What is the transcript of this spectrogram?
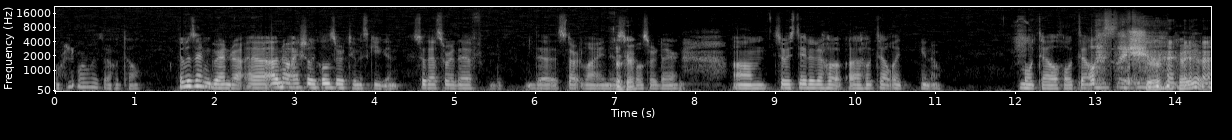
where, where was the hotel? It was in Grand Rapids. Uh, oh no, actually closer to Muskegon. So that's where the the start line is Okay. closer there. Um, so we stayed at a, ho- a hotel, like you know, motel hotel. It's like Sure. Okay, yeah.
